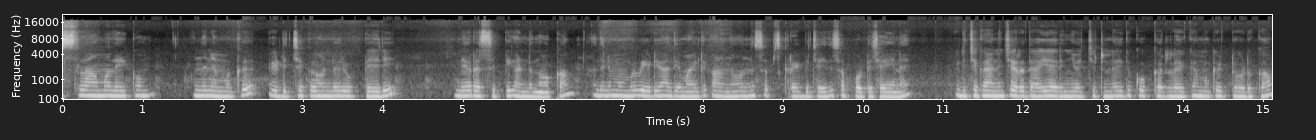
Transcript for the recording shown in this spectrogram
അസ്സാമലൈക്കും ഇന്ന് നമുക്ക് ഇടിച്ചക്ക കൊണ്ടൊരു ഉപ്പേരിന്റെ റെസിപ്പി കണ്ടു നോക്കാം. അതിനു മുമ്പ് വീഡിയോ ആദ്യമായിട്ട് കാണുന്ന ഒന്ന് സബ്സ്ക്രൈബ് ചെയ്ത് സപ്പോർട്ട് ചെയ്യണേ. ഇടിച്ചക്കാന് ചെറുതായി അരിഞ്ഞു വെച്ചിട്ടുണ്ട്. ഇത് കുക്കറിലേക്ക് നമുക്ക് ഇട്ട് കൊടുക്കാം.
